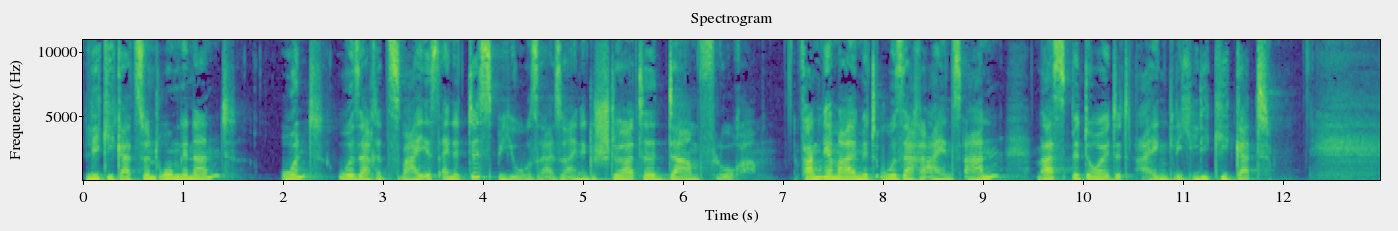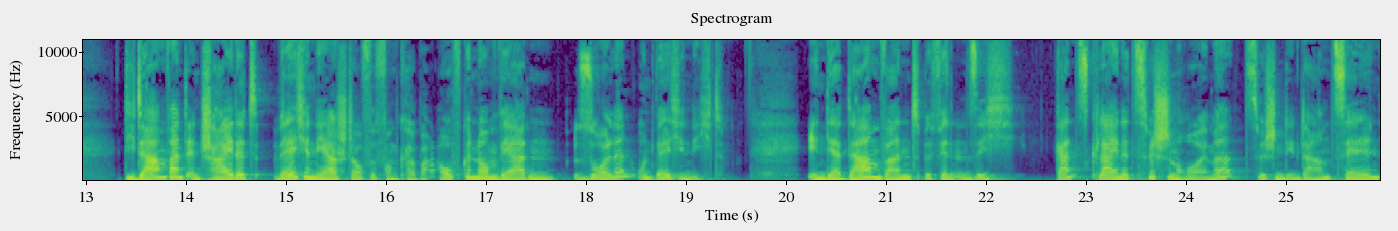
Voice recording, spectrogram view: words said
Leaky Gut Syndrom genannt, und Ursache zwei ist eine Dysbiose, also eine gestörte Darmflora. Fangen wir mal mit Ursache eins an. Was bedeutet eigentlich Leaky Gut? Die Darmwand entscheidet, welche Nährstoffe vom Körper aufgenommen werden sollen und welche nicht. In der Darmwand befinden sich ganz kleine Zwischenräume zwischen den Darmzellen,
